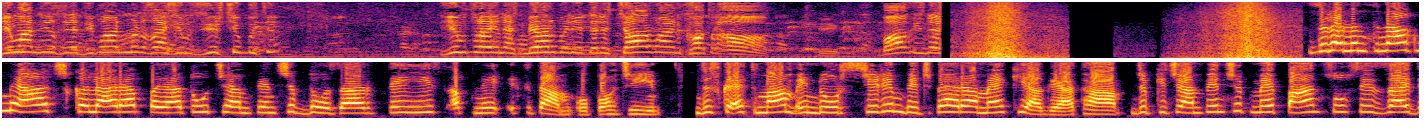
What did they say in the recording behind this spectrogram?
یمن یس ڈپارٹمنٹس آس زٹھ بت یم ترائن اس مہربانی کر چاروائن خاطر آب۔ باقی ضلع انت ناگ میں آج کلارا پیاتو چیمپئن شپ دو ہزار تیئیس اپنے اختتام کو پہنچی۔ جس کا اہتمام انڈور اسٹیڈیم بج بہرا میں کیا گیا تھا، جبکہ چیمپئن شپ میں پانچ سو سے زائد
